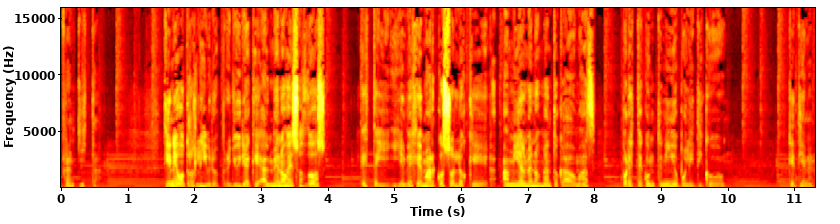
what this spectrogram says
franquista. Tiene otros libros, pero yo diría que al menos esos dos, este y el viaje de Marcos, son los que a mí al menos me han tocado más por este contenido político que tienen.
